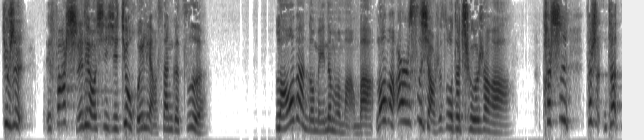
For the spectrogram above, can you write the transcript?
就是发十条信息就回两三个字，老板都没那么忙吧？老板二十四小时坐他车上啊，他是他是他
